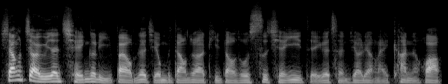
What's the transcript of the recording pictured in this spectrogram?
相较于在前一个礼拜，我们在节目当中还提到说四千亿的一个成交量来看的话，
